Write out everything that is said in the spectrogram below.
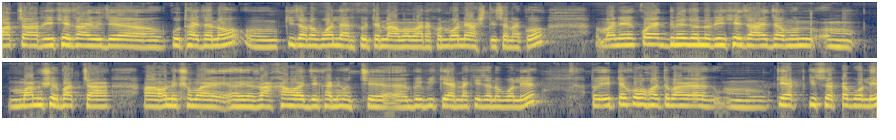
বাচ্চা রেখে যায় ওই যে কোথায় যেন কি যেন বলে আর কি, ওইটার নাম আমার এখন মনে আসতেছে না কো। মানে কয়েকদিনের জন্য রেখে যায়, যেমন মানুষের বাচ্চা অনেক সময় রাখা হয় যেখানে হচ্ছে বেবি কেয়ার নাকি যেন বলে। তো এটাকেও হয়তো বা ক্যাট কিছু একটা বলে।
